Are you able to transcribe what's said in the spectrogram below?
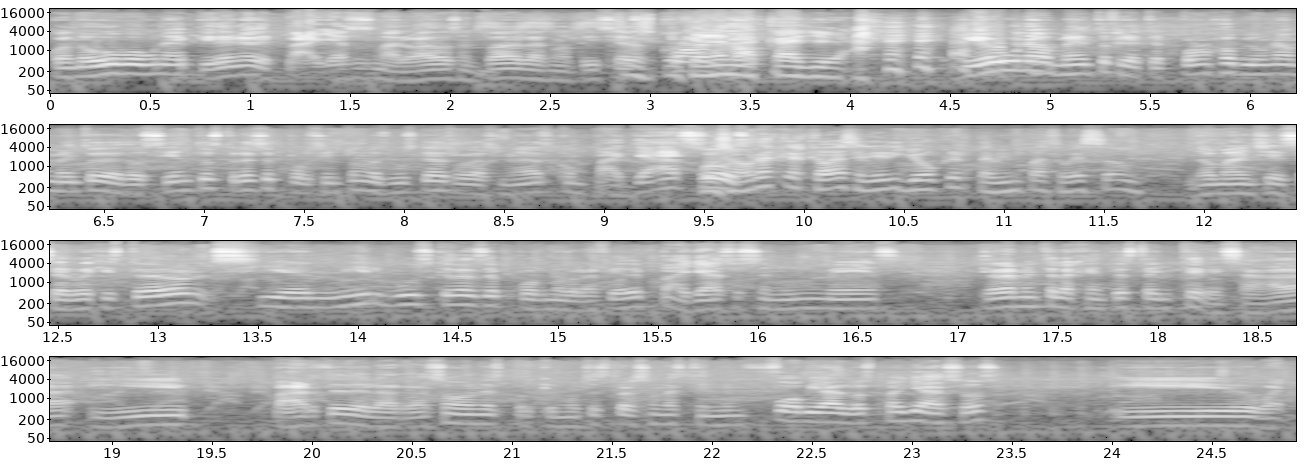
cuando hubo una epidemia de payasos malvados en todas las Se noticias, cogían en la calle. vio un aumento, fíjate, Pornhub vio un aumento de 213% en las búsquedas relacionadas con payasos. Pues ahora que acaba de salir Joker también pasó eso. No manches, se registraron 100.000 búsquedas de pornografía de payasos en un mes. Claramente la gente está interesada y parte de la razón es porque muchas personas tienen fobia a los payasos. Y bueno,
